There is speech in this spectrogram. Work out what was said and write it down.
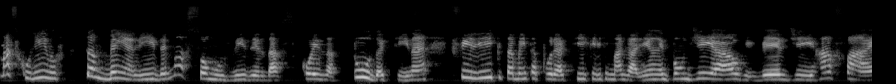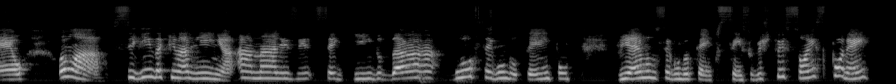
masculino também é líder, nós somos líder das coisas tudo aqui, né? Felipe também está por aqui, Felipe Magalhães, bom dia, Alviverde, Rafael. Vamos lá, seguindo aqui na linha, análise seguindo da, do segundo tempo. Viemos no segundo tempo sem substituições, porém,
